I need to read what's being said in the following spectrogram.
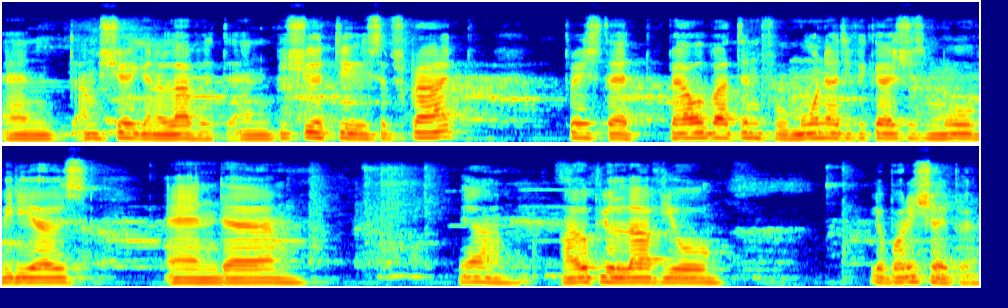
and I'm sure you're gonna love it. And be sure to subscribe press that bell button for more notifications more videos and um, yeah. I hope you love your your body shaper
